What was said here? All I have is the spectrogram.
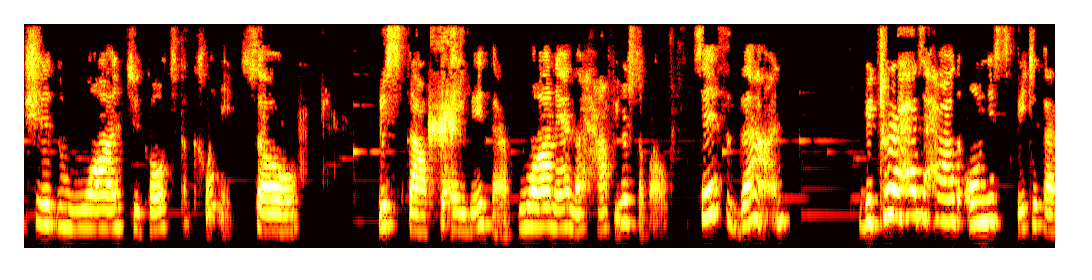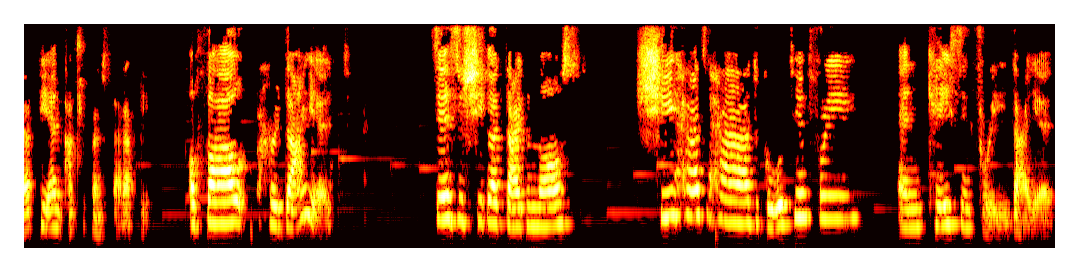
she didn't want to go to the clinic. So we stopped the ABA therapy one and a half years ago. Since then, Victoria has had only speech therapy and occupational therapy about her diet. Since she got diagnosed, she has had gluten-free and casein-free diet.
